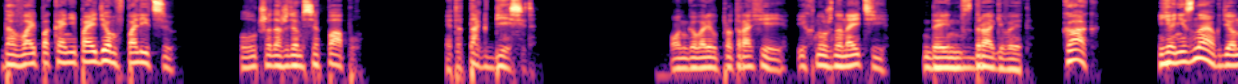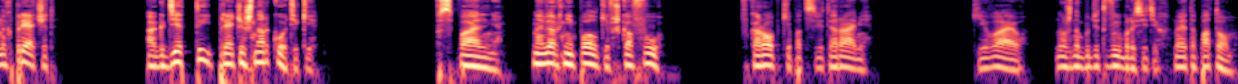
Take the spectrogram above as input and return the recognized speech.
Давай пока не пойдем в полицию. Лучше дождемся папу. Это так бесит. Он говорил про трофеи, их нужно найти. Дейн вздрагивает. «Как? Я не знаю, где он их прячет». «А где ты прячешь наркотики?» «В спальне, на верхней полке, в шкафу, в коробке под свитерами». Киваю. Нужно будет выбросить их, но это потом.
